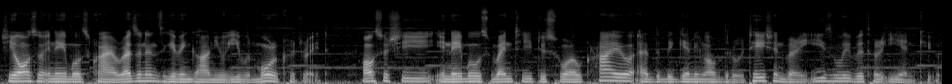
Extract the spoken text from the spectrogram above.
She also enables Cryo Resonance giving Ganyu even more crit rate. Also, she enables Venti to swirl Cryo at the beginning of the rotation very easily with her ENQ.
